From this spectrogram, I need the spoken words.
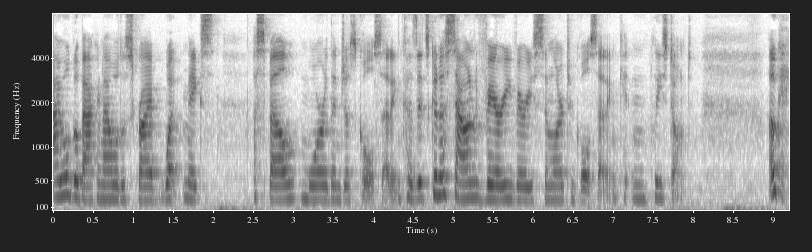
I will go back and I will describe what makes a spell more than just goal setting because it's going to sound very, very similar to goal setting. Kitten, please don't. Okay,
